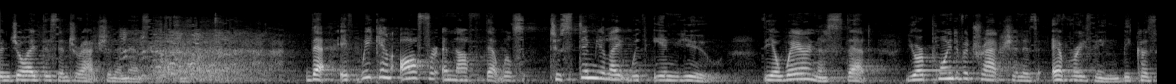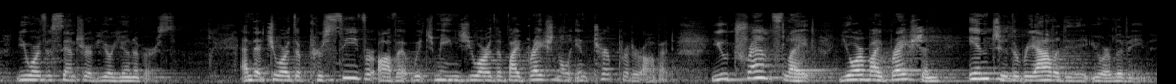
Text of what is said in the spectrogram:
enjoyed this interaction immensely that if we can offer enough that will to stimulate within you the awareness that your point of attraction is everything because you are the center of your universe. And that you are the perceiver of it which means you are the vibrational interpreter of it. You translate your vibration into the reality that you are living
